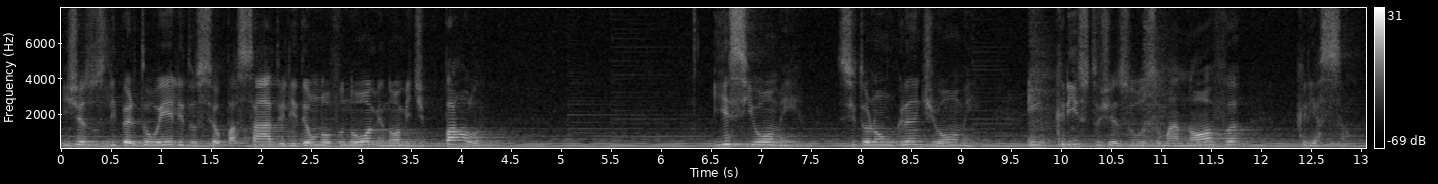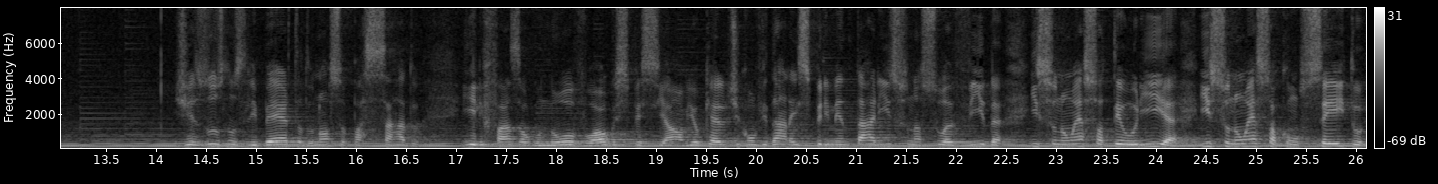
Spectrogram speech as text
E Jesus libertou ele do seu passado, ele deu um novo nome, o nome de Paulo. E esse homem se tornou um grande homem em Cristo Jesus, uma nova criação. Jesus nos liberta do nosso passado e Ele faz algo novo, algo especial, e eu quero te convidar a experimentar isso na sua vida. Isso não é só teoria, isso não é só conceito,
